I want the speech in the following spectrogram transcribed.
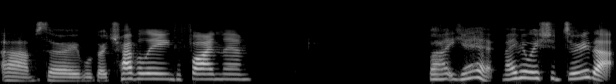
Um, so we'll go traveling to find them. But yeah, maybe we should do that.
